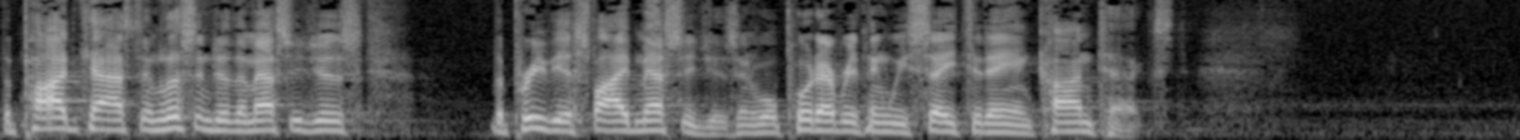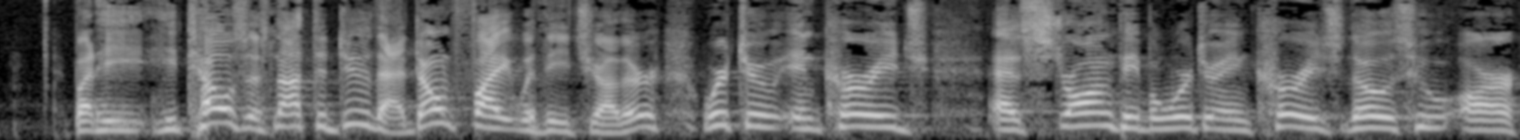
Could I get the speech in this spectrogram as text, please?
the podcast, and listen to the messages, the previous five messages. And we'll put everything we say today in context. But he, he tells us not to do that. Don't fight with each other. We're to encourage, as strong people, we're to encourage those who are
